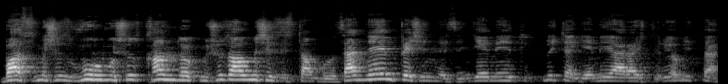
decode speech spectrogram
basmışız, vurmuşuz, kan dökmüşüz, almışız İstanbul'u. Sen neyin peşindesin? Gemiyi tutmuş da gemiyi araştırıyormuş da.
